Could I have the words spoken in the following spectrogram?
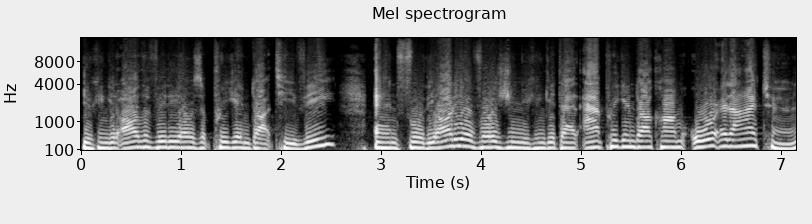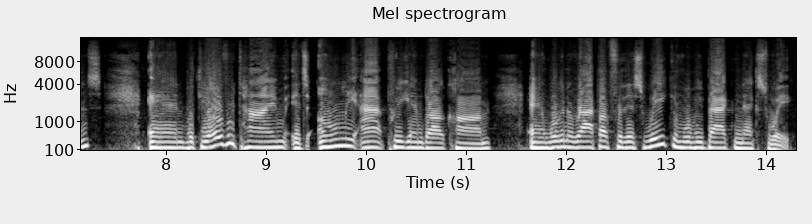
you can get all the videos at pregame.tv. And for the audio version, you can get that at pregame.com or at iTunes. And with the overtime, it's only at pregame.com. And we're going to wrap up for this week, and we'll be back next week.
